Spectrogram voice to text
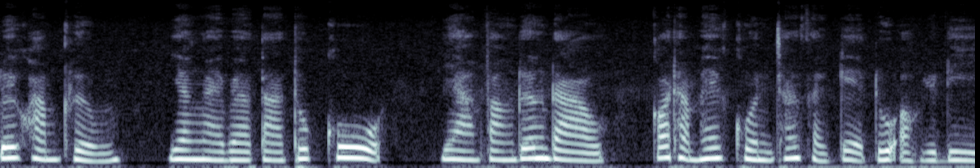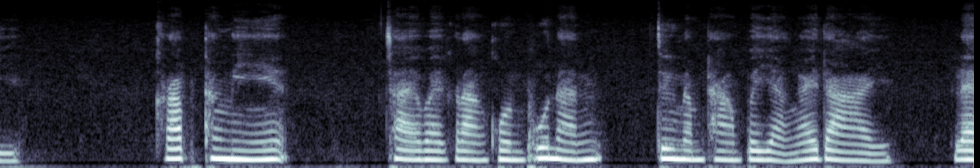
ด้วยความขรึม ยังไงแววตาทุกคู่ ยามฟังเรื่องราว ก็ทำให้คนช่างสังเกตดูออกอยู่ดี ครับทั้งนี้ ชายวัยกลางคนผู้นั้นจึงนำทางไปอย่างง่ายดาย และ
